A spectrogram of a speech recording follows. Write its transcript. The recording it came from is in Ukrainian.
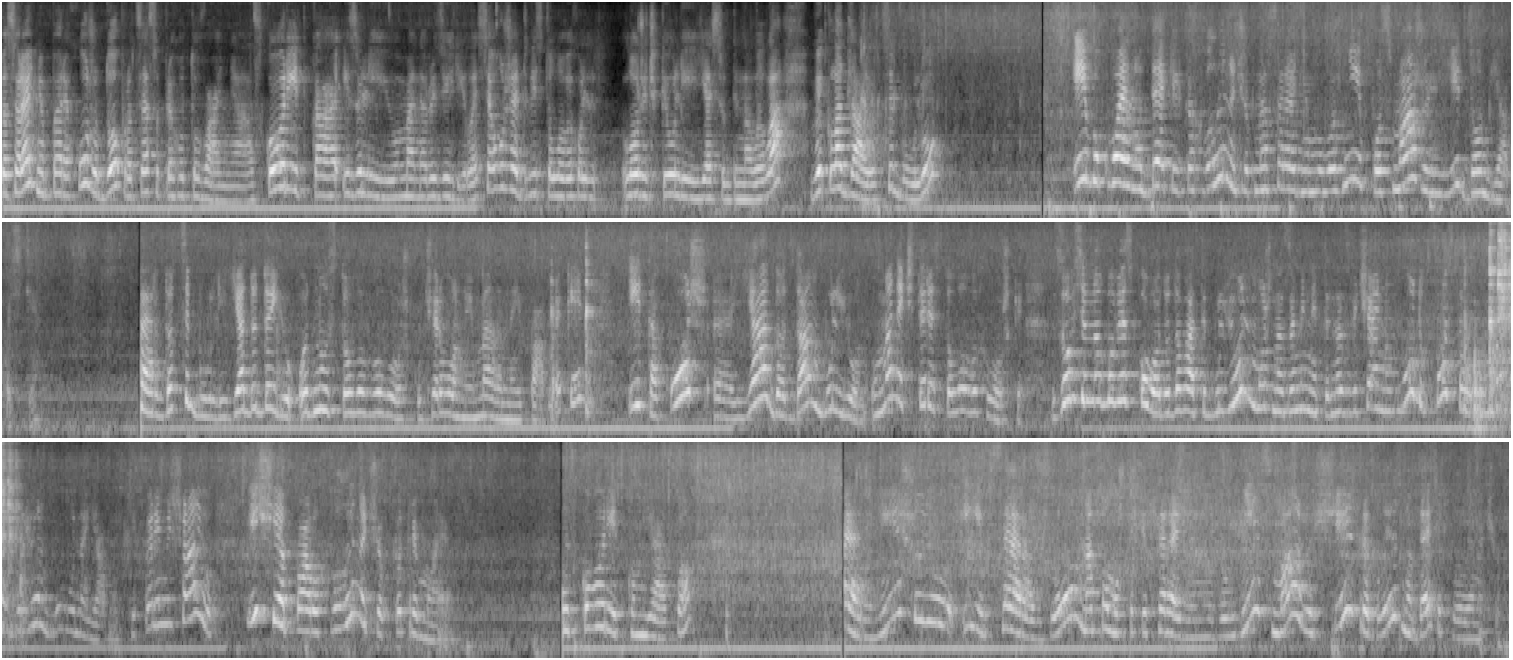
Безпосередньо переходжу до процесу приготування. Сковорідка із олією у мене розігрілася. Уже 2 столових ложечки олії я сюди налила. Викладаю цибулю. І буквально декілька хвилиночок на середньому вогні посмажу її до м'якості. Тепер до цибулі я додаю 1 столову ложку червоної меленої паприки. І також е, я додам бульйон. У мене 4 столових ложки. Зовсім не обов'язково додавати бульйон, можна замінити на звичайну воду, просто у мене бульйон був у наявності. Перемішаю і ще пару хвилиночок потримаю. У сковорідку м'ясо перемішую і все разом на тому ж таки середньому вогні смажу ще приблизно 10 хвилиночок.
